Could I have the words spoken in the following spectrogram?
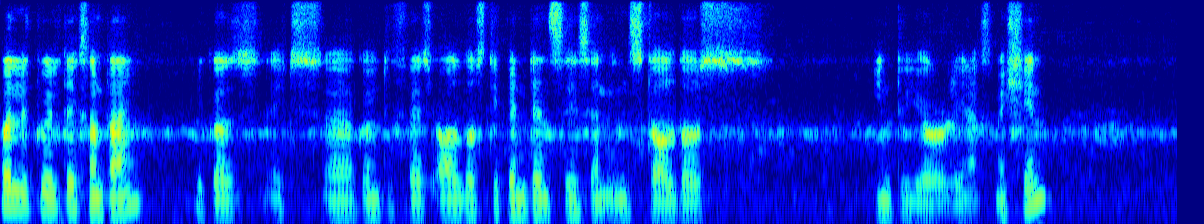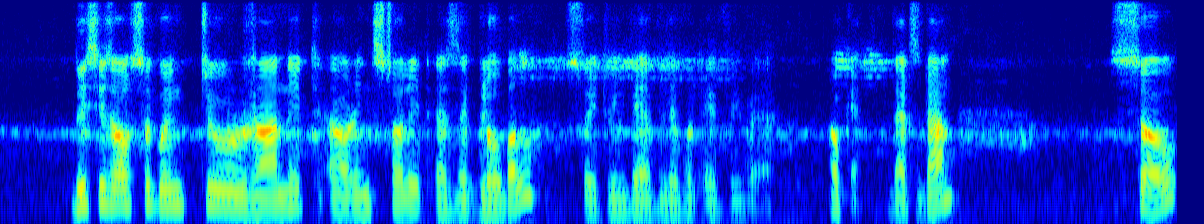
Well, it will take some time because it's uh, going to fetch all those dependencies and install those into your Linux machine. This is also going to run it or install it as a global, so it will be available everywhere. Okay, that's done. So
